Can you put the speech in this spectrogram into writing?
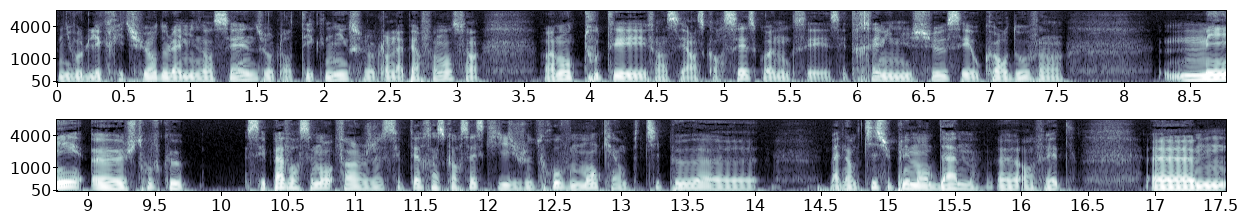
au niveau de l'écriture, de la mise en scène, sur le plan technique, sur le plan de la performance. Enfin, vraiment, tout est. Enfin, c'est un Scorsese, quoi, donc c'est très minutieux, c'est au cordeau. Mais euh, je trouve que c'est pas forcément. Enfin, c'est peut-être un Scorsese qui, je trouve, manque un petit peu. euh, bah, d'un petit supplément d'âme euh, en fait Euh,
